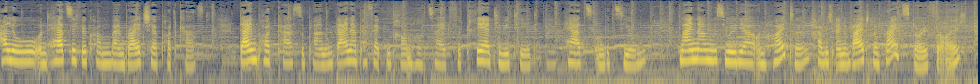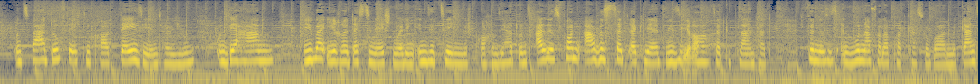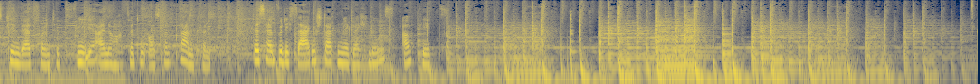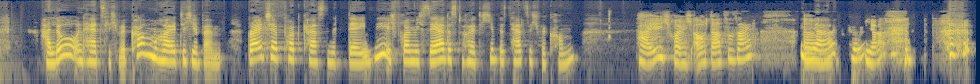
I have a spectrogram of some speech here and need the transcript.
Hallo und herzlich willkommen beim Brideshare Podcast, dein Podcast zur Planung deiner perfekten Traumhochzeit für Kreativität, Herz und Beziehung. Mein Name ist Julia und heute habe ich eine weitere Bride Story für euch. Und zwar durfte ich die Braut Daisy interviewen und wir haben über ihre Destination Wedding in Sizilien gesprochen. Sie hat uns alles von A bis Z erklärt, wie sie ihre Hochzeit geplant hat finde, es ist ein wundervoller Podcast geworden mit ganz vielen wertvollen Tipps, wie ihr eine Hochzeit im Ausland planen könnt. Deshalb würde ich sagen, starten wir gleich los. Auf geht's! Hallo und herzlich willkommen heute hier beim Brideshare Podcast mit Daisy. Ich freue mich sehr, dass du heute hier bist. Herzlich willkommen. Hi, ich freue mich auch da zu sein. Ja, ähm, cool. Ja.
